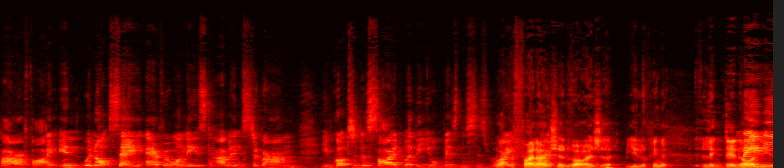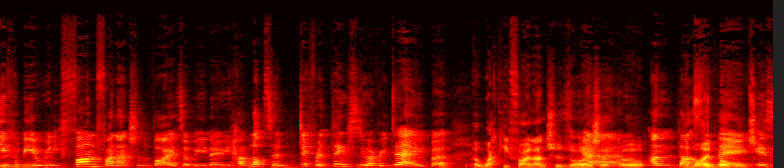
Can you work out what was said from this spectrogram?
clarify. In, we're not saying everyone needs to have Instagram. You've got to decide whether your business is right. Like a financial advisor, you're looking at LinkedIn, Maybe you? you could be a really fun financial advisor. Where, you know, you have lots of different things to do every day, but a wacky financial advisor. yeah, Oh, and that's the, mind thing boggles. is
